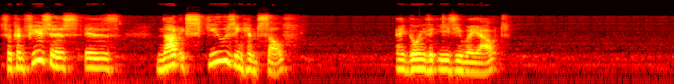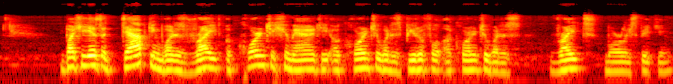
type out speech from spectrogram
So Confucius is not excusing himself and going the easy way out, but he is adapting what is right according to humanity, according to what is beautiful, according to what is right, morally speaking,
